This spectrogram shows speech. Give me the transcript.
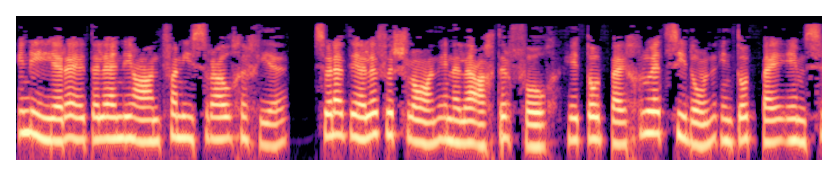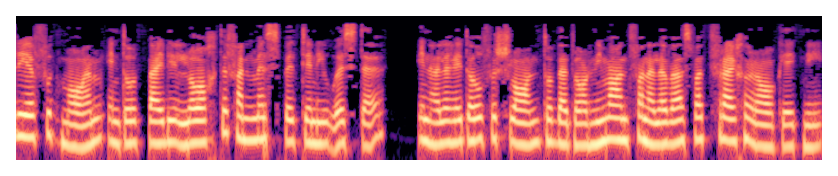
En die Heere het hulle in die hand van Israël gegee, zodat so hulle verslaan en hulle achtervolg, het tot bij Groot Sidon en tot bij Emsreefvoetmaam en tot bij die laagte van Mispit in die ooste, en hulle het hulle verslaan totdat daar niemand van hulle was wat vry geraak het nie.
